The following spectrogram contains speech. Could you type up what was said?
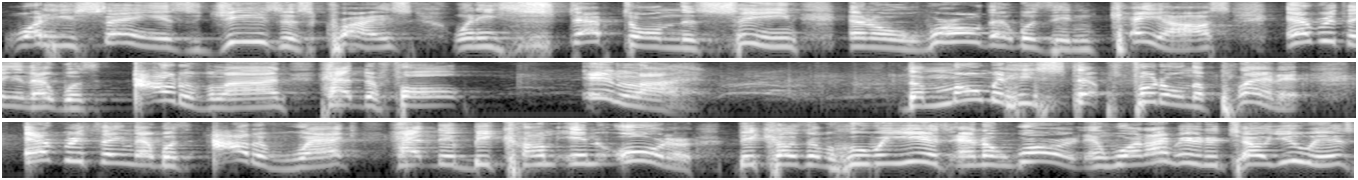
what he's saying is Jesus Christ, when he stepped on the scene in a world that was in chaos, everything that was out of line had to fall in line. The moment he stepped foot on the planet, everything that was out of whack had to become in order because of who he is and a word. And what I'm here to tell you is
